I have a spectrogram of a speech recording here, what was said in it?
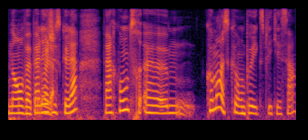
non, on va pas aller jusque-là. Par contre, comment est-ce qu'on peut expliquer ça?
